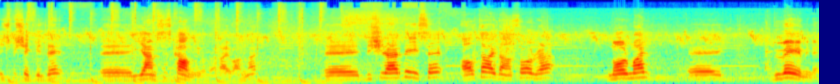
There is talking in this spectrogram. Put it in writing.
hiçbir şekilde e, yemsiz kalmıyorlar hayvanlar. E, dişilerde ise 6 aydan sonra normal e, düve yemine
